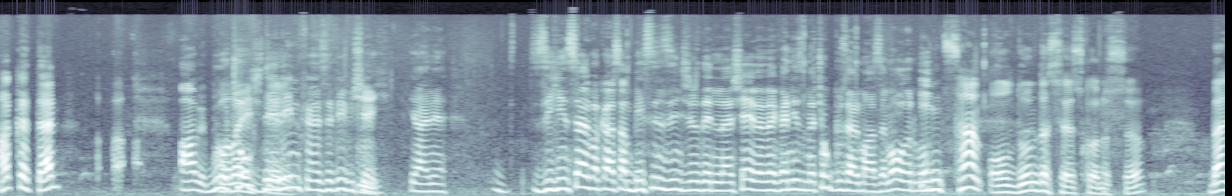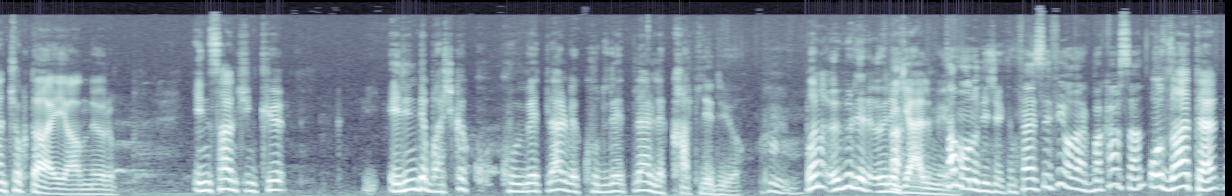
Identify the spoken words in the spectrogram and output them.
Hakikaten Abi bu Kolay çok iş değil. derin felsefi bir şey. Yani zihinsel bakarsan besin zinciri denilen şey ve veganizme çok güzel malzeme olur bu. İnsan olduğunda söz konusu ben çok daha iyi anlıyorum. İnsan çünkü elinde başka ku- kuvvetler ve kudretlerle katlediyor. Bana öbürleri öyle Hah, gelmiyor. Tam onu diyecektim. Felsefi olarak bakarsan O zaten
